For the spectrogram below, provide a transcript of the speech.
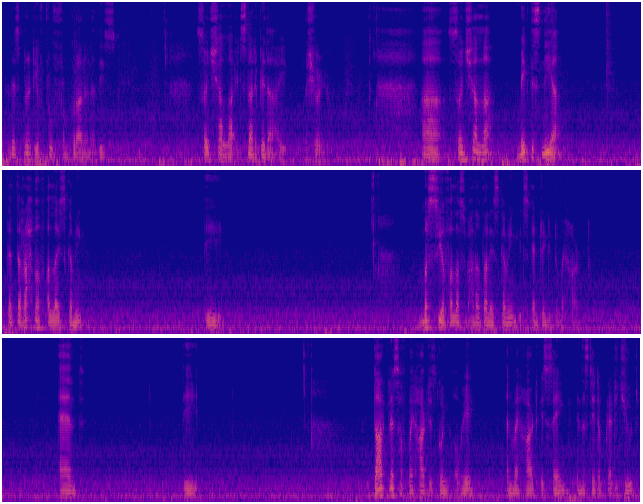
And there's plenty of proof from Quran and Hadith. So inshallah, it's not a bid'ah, I assure you. Uh, so inshallah, make this niyyah that the rahmah of Allah is coming, the mercy of Allah subhanahu wa ta'ala is coming, it's entering into my heart. And the darkness of my heart is going away and my heart is saying in the state of gratitude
